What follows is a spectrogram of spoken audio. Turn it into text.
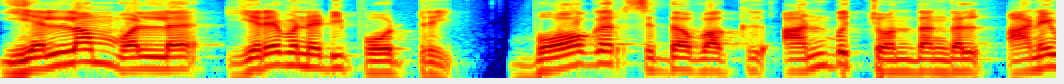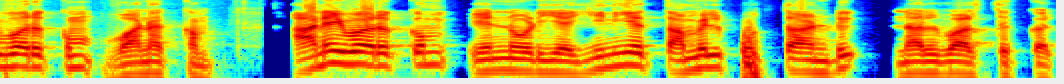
எல்லாம் வல்ல இறைவனடி போற்றி. போகர் சித்தவாக்கு அன்பு சொந்தங்கள் அனைவருக்கும் வணக்கம். அனைவருக்கும் என்னுடைய இனிய தமிழ் புத்தாண்டு நல்வாழ்த்துக்கள்.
